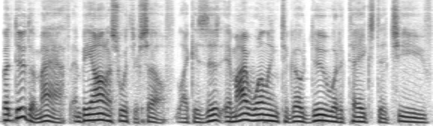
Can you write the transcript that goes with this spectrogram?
but do the math and be honest with yourself. Like, is this? Am I willing to go do what it takes to achieve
